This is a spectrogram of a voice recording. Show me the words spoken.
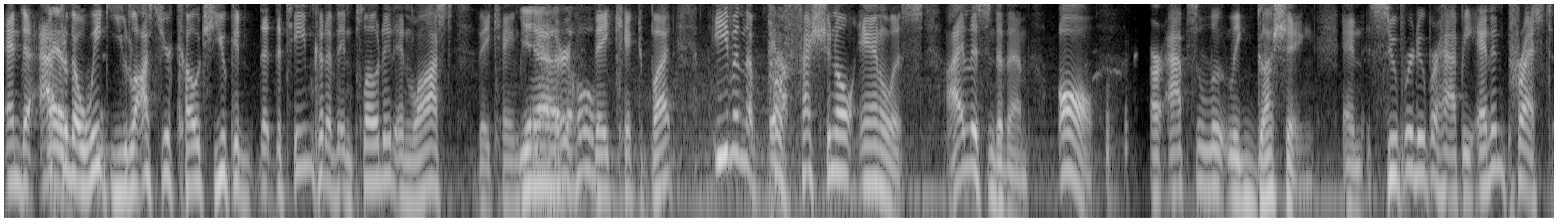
And uh, after have, the week you lost your coach, you could the, the, team could have imploded and lost. They came yeah, together. The whole, they kicked butt. Even the yeah. professional analysts, I listen to them all are absolutely gushing and super duper happy and impressed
